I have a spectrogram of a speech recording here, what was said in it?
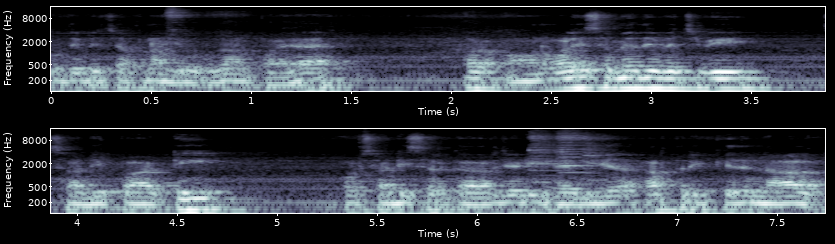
ਉਹਦੇ ਵਿੱਚ ਆਪਣਾ ਯੋਗਦਾਨ ਪਾਇਆ ਹੈ। ਔਰ ਆਉਣ ਵਾਲੇ ਸਮੇਂ ਦੇ ਵਿੱਚ ਵੀ ਸਾਡੀ ਪਾਰਟੀ ਔਰ ਸਾਡੀ ਸਰਕਾਰ ਜਿਹੜੀ ਹੈਗੀ ਆ, ਹਰ ਤਰੀਕੇ ਦੇ ਨਾਲ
